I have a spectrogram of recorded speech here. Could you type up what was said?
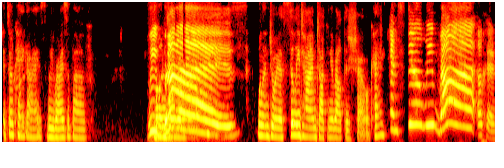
It's okay, guys. We rise above. We we'll rise. We'll enjoy a silly time talking about this show, okay? And still we rise. Okay.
